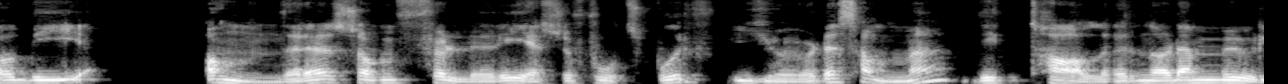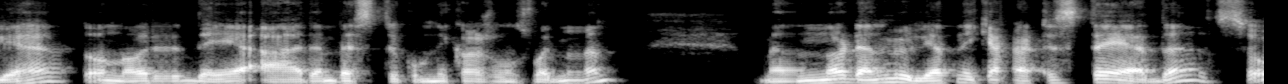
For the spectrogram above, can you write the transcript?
og de andre som følger i Jesu fotspor, gjør det samme. De taler når det er mulighet, og når det er den beste kommunikasjonsformen. Men når den muligheten ikke er til stede, så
